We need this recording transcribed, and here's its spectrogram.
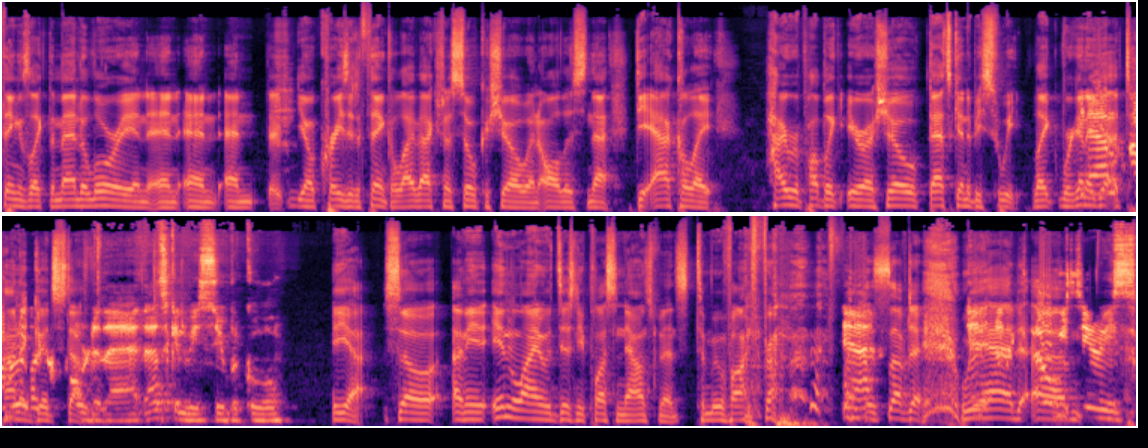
things like The Mandalorian and and and uh, you know, crazy to think, a live action Ahsoka show and all this and that. The Acolyte, High Republic era show, that's going to be sweet. Like we're going to Yeah, get a ton of good stuff. To that. That's going to be super cool. Yeah. So, I mean, in line with Disney Plus announcements, to move on from, from Yeah. this subject, we had Kenobi um, series.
